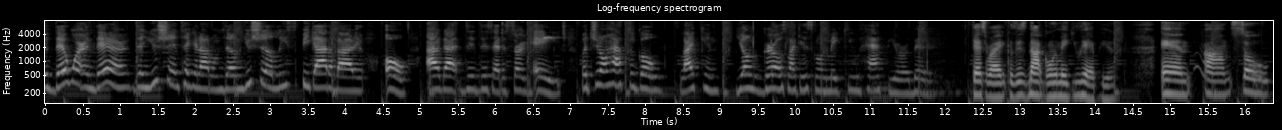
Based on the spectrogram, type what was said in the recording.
if they weren't there, then you shouldn't take it out on them. You should at least speak out about it. Oh, I got did this at a certain age, but you don't have to go liking younger girls like it's gonna make you happier or better. That's right, because it's not going to make you happier. And um, so,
